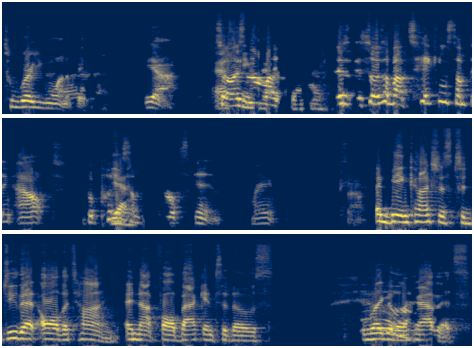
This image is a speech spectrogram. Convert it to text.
to where you want to be. Yeah. So it's not like it's, so it's about taking something out but putting yeah. something else in, right? So and being conscious to do that all the time and not fall back into those yeah. regular habits.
